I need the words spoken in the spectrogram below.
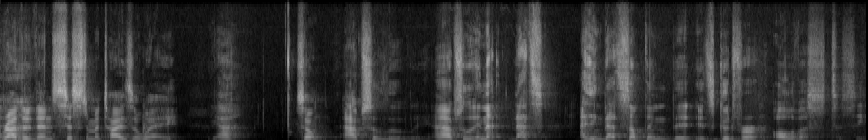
rather than systematize away. Yeah. So Absolutely, absolutely, and that, that's I think that's something that it's good for all of us to see,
